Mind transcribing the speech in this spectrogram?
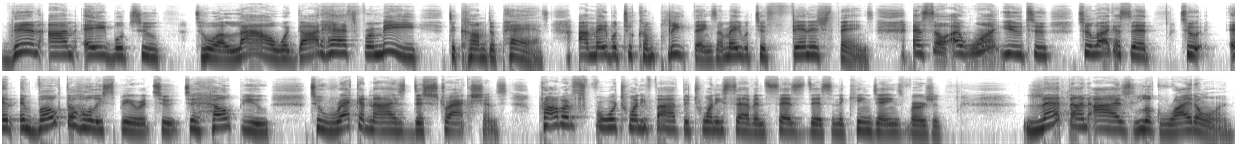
then I'm able to to allow what God has for me to come to pass. I'm able to complete things. I'm able to finish things. And so I want you to to like I said to and invoke the Holy Spirit to, to help you to recognize distractions. Proverbs 4 25 through 27 says this in the King James Version Let thine eyes look right on,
